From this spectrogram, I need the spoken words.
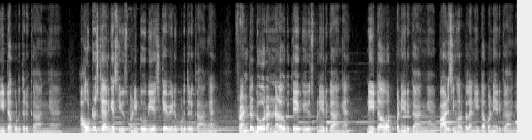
நீட்டாக கொடுத்துருக்காங்க. அவுட்ரு ஸ்டேர் கேஸ் யூஸ் பண்ணி டூ பிஹெச்கே வீடு கொடுத்துருக்காங்க. ஃப்ரண்ட் டோர் அண்ட் அளவுக்கு தேக்கு யூஸ் பண்ணியிருக்காங்க. நீட்டாக ஒர்க் பண்ணியிருக்காங்க. பாலிசிங் ஒர்க் எல்லாம் நீட்டாக பண்ணியிருக்காங்க.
